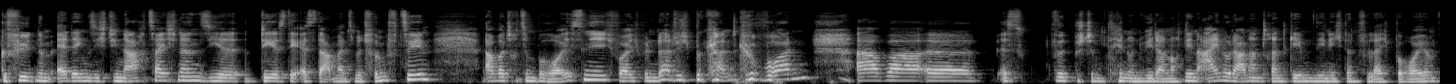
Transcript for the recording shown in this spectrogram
gefühlten Edding sich die nachzeichnen, siehe DSDS damals mit 15, aber trotzdem bereue ich es nicht, weil ich bin dadurch bekannt geworden, aber äh, es wird bestimmt hin und wieder noch den ein oder anderen Trend geben, den ich dann vielleicht bereue.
